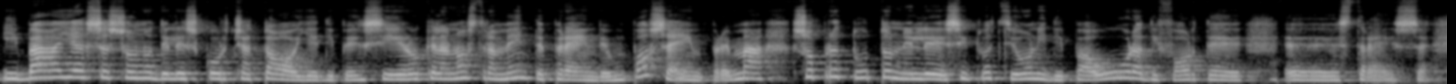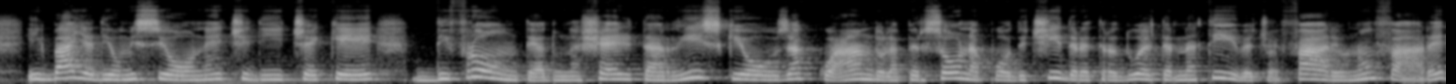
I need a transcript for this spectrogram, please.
I bias sono delle scorciatoie di pensiero che la nostra mente prende un po' sempre, ma soprattutto nelle situazioni di paura, di forte eh, stress. Il bias di omissione ci dice che di fronte ad una scelta scelta rischiosa quando la persona può decidere tra due alternative, cioè fare o non fare,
